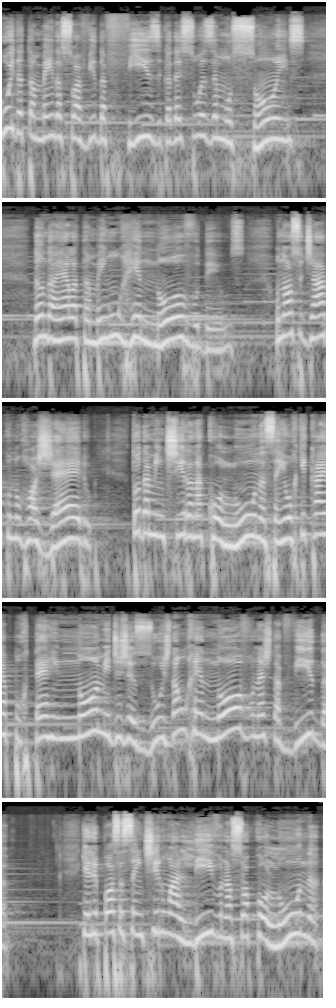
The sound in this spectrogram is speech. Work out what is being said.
Cuida também da sua vida física, das suas emoções, dando a ela também um renovo, Deus. O nosso diácono Rogério, toda mentira na coluna, Senhor, que caia por terra em nome de Jesus. Dá um renovo nesta vida. Que ele possa sentir um alívio na sua coluna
